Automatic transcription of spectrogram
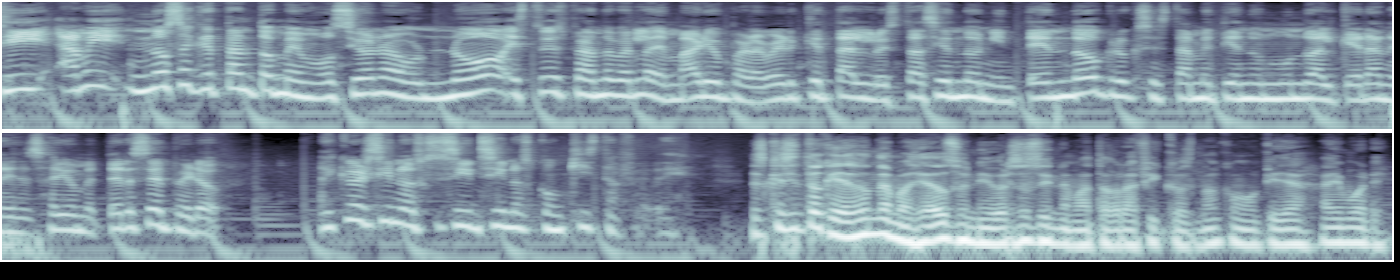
Sí, a mí no sé qué tanto me emociona o no. Estoy esperando ver la de Mario para ver qué tal lo está haciendo Nintendo. Creo que se está metiendo en un mundo al que era necesario meterse, pero hay que ver si nos, si, si nos conquista, Fede. Es que siento que ya son demasiados universos cinematográficos, ¿no? Como que ya, ahí muere.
